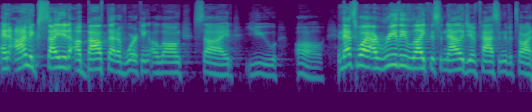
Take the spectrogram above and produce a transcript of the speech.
And I'm excited about that, of working alongside you all. And that's why I really like this analogy of passing the baton.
